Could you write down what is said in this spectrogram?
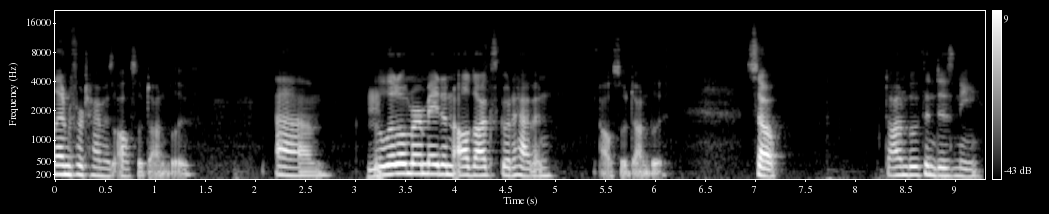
Land Before Time is also Don Bluth. Um, The Little Mermaid and All Dogs Go to Heaven, also Don Bluth. So, Don Bluth and Disney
